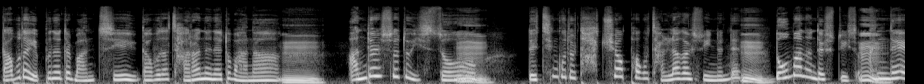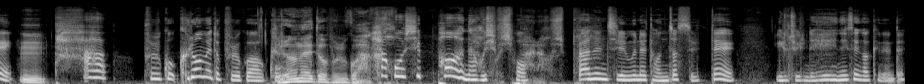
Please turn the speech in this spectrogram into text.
나보다 예쁜 애들 많지. 나보다 잘하는 애도 많아. 음. 안될 수도 있어. 음. 내 친구들 다 취업하고 잘 나갈 수 있는데 음. 너만 안 될 수도 있어. 음. 근데 음. 다 불구 그럼에도 불구하고 그럼에도 불구하고 하고 싶어 안 하고 싶어 안 하고 싶어. 라는 질문을 던졌을 때 일주일 내내 생각했는데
